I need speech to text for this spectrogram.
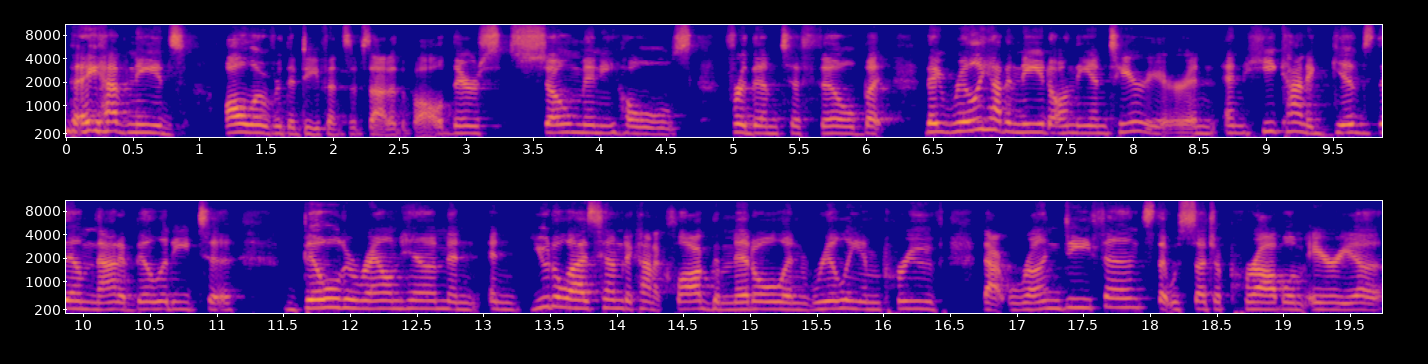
they have needs all over the defensive side of the ball. There's so many holes for them to fill, but they really have a need on the interior and and he kind of gives them that ability to build around him and and utilize him to kind of clog the middle and really improve that run defense that was such a problem area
